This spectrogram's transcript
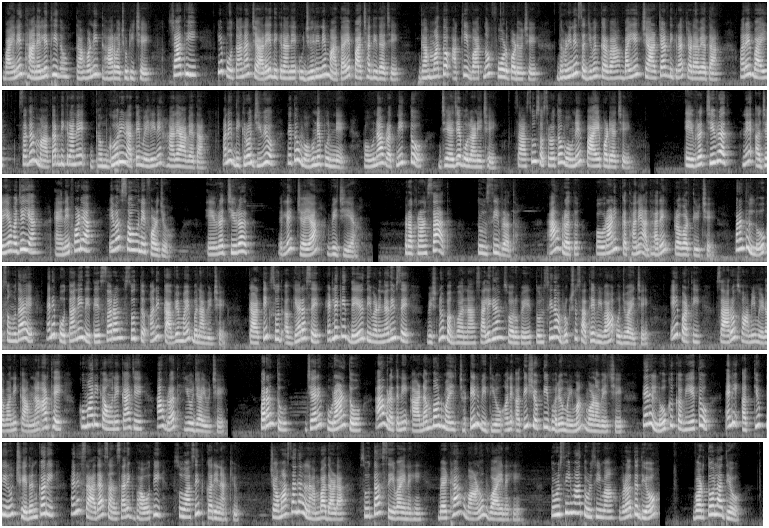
બાઈને થાનેલેથી ધાવણની ધાર વછૂટી છે. સાથી કે પોતાના ચારેય દીકરાને ઉજેરીને માતાએ પાછા દીધા છે. ગામમાં તો આખી વાતનો ફોડ પડ્યો છે. ધણીને સજીવન કરવા બાઈએ ચાર ચાર દીકરા ચડાવ્યા હતા. અરે બાઈ, સગા માવતર દીકરાને ઘમઘોરી રાતે મેલીને હાલ્યા આવ્યા હતા અને દીકરો જીવ્યો તે તો વહુને પુણ્ય. વહુના વ્રતની તો જે જે બોલાણી છે. સાસુ સસરો તો વહુને પાયે પડ્યા છે. એ વ્રત જીવ્રત ને અજૈયા વજૈયા એને ફળ્યા એવા સૌને ફળજો. એ વ્રત જીવ્રત એટલે જયા વિજયા. પ્રકરણ સાત, તુલસી વ્રત. આ વ્રત પૌરાણિક કથાને આધારે પ્રવર્ત્યું છે. પરંતુ લોક સમુદાયે એને પોતાની રીતે સરળ, શુદ્ધ અને કાવ્યમય બનાવ્યું છે. કાર્તિક સુદ અગિયારસે એટલે કે દેવ દિવાળીના દિવસે વિષ્ણુ ભગવાનના શાલિગ્રામ સ્વરૂપે તુલસીના વૃક્ષ સાથે વિવાહ ઉજવાય છે. એ પરથી સારો સ્વામી મેળવવાની કામના અર્થે કુમારિકાઓને કાજે આ વ્રત યોજાયું છે. પરંતુ જ્યારે પુરાણ તો આ વ્રતની આડંબરમય જટિલ વિધિઓ અને અતિશયોક્તિભર્યો મહિમા વર્ણવે છે. ત્યારે લોકકવિએ તો એની અત્યુક્તિનું છેદન કરી એને સાદા સાંસારિક ભાવોથી સુવાસિત કરી નાખ્યું. ચોમાસાના લાંબા દાડા સૂતા સેવાય નહીં, બેઠા વાણું વાય નહીં. તુલસીમાં તુલસીમાં વ્રત દ્યો, વર્તોલા દ્યો.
